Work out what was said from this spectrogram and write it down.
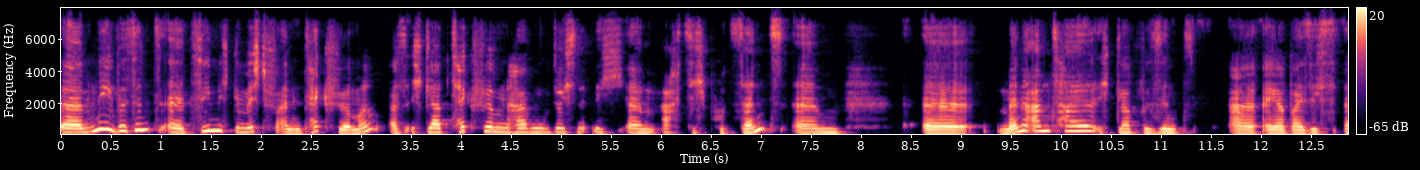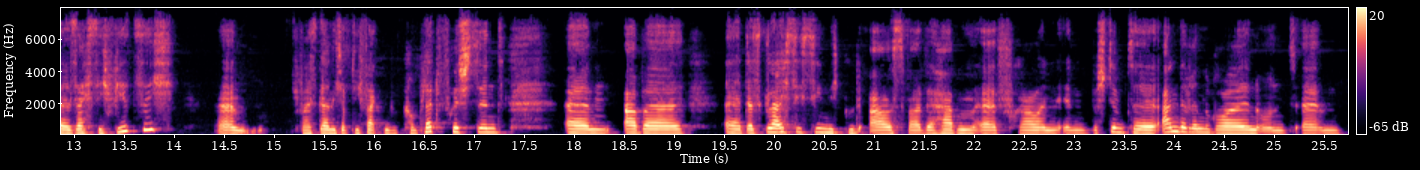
ähm, nee, wir sind äh, ziemlich gemischt für eine Tech-Firma. Also ich glaube, Tech-Firmen haben durchschnittlich ähm, 80 Prozent ähm, äh, Männeranteil. Ich glaube, wir sind äh, eher bei sich, äh, 60, 40. Ähm, ich weiß gar nicht, ob die Fakten komplett frisch sind, ähm, aber äh, das gleicht sich ziemlich gut aus, weil wir haben äh, Frauen in bestimmte anderen Rollen und ähm,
